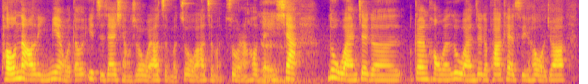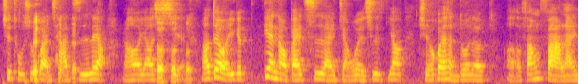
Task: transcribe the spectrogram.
头脑里面我都一直在想说我要怎么做，我要怎么做，然后等一下。录完这个跟洪文录完这个 podcast 以后，我就要去图书馆查资料，然后要写。然后对我一个电脑白痴来讲，我也是要学会很多的呃方法来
